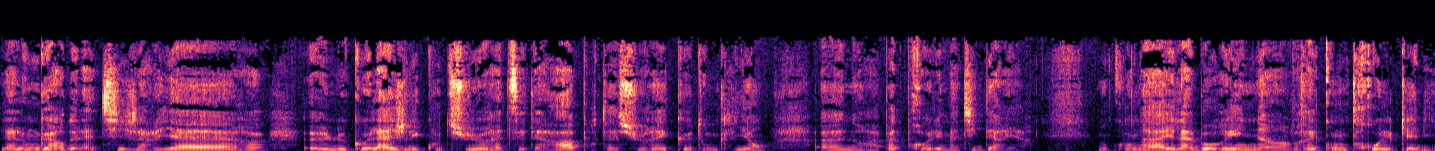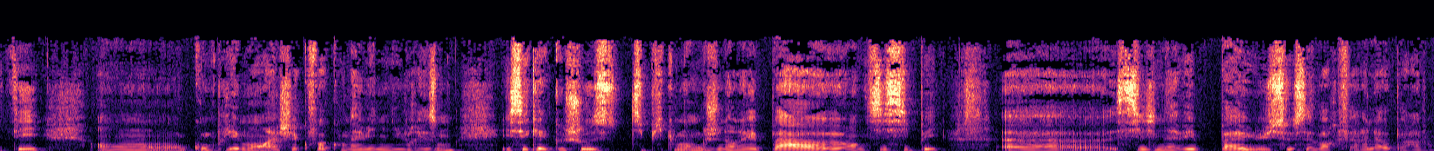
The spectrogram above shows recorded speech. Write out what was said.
la longueur de la tige arrière, euh, le collage, les coutures, etc., pour t'assurer que ton client euh, n'aura pas de problématique derrière. Donc on a élaboré un vrai contrôle qualité en complément à chaque fois qu'on avait une livraison. Et c'est quelque chose typiquement que je n'aurais pas euh, anticipé si je n'avais pas eu ce savoir-faire-là auparavant.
